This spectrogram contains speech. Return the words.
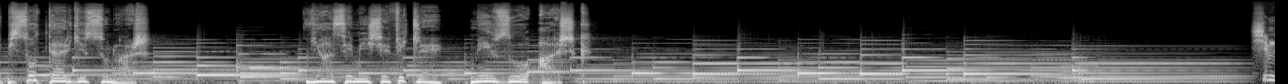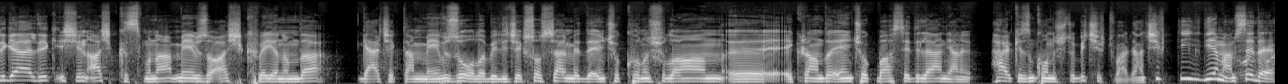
Episod Dergi sunar. Yasemin Şefik'le Mevzu Aşk. Şimdi geldik işin aşk kısmına. Mevzu aşk ve yanımda gerçekten mevzu olabilecek sosyal medyada en çok konuşulan, e, ekranda en çok bahsedilen yani herkesin konuştuğu bir çift var. Yani çift değil diyemem size de.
